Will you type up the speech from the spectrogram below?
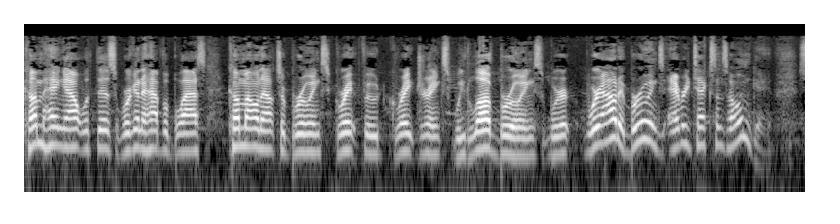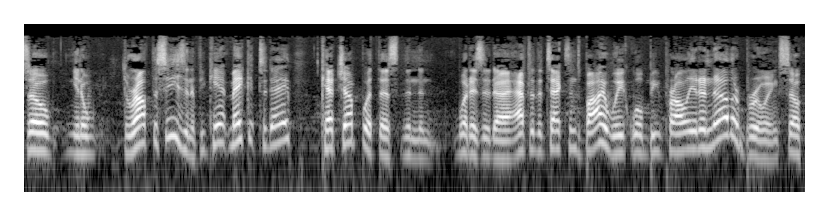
come hang out with us. We're going to have a blast. Come on out to Brewings. Great food, great drinks. We love Brewings. We're we're out at Brewings every Texans home game. So you know throughout the season. If you can't make it today, catch up with us. Then what is it? Uh, after the Texans bye week, we'll be probably at another Brewing. So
